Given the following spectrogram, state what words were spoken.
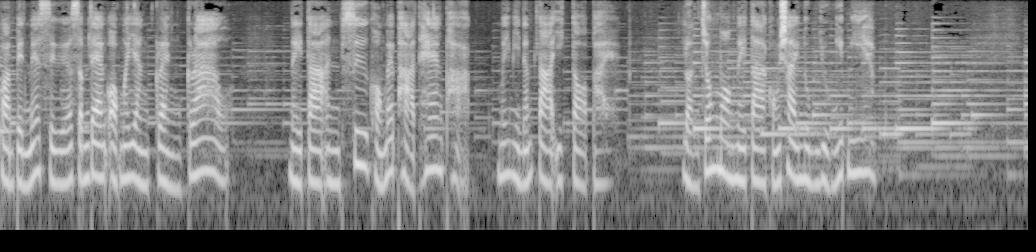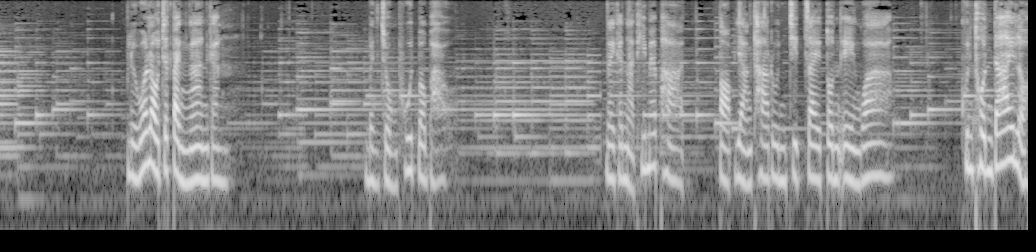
ความเป็นแม่เสือสำแดงออกมาอย่างแกร่งกล้าว ในตาอันซื่อของแม่ผาดแห้งผาก ไม่มีน้ำตาอีกต่อไป หล่อนจ้องมองในตาของชายหนุ่มอยู่เงียบๆหรือว่าเราจะแต่งงานกันบรรจงพูดเบาๆ ในขณะที่แม่ผาดตอบอย่างทารุณจิตใจตนเองว่า คุณทนได้เหรอ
